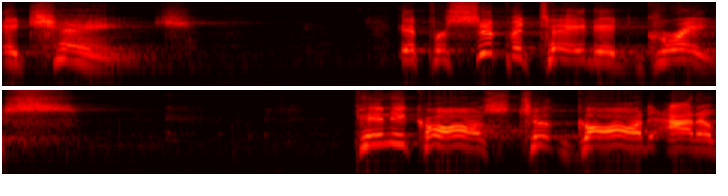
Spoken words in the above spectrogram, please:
a change, it precipitated grace. Pentecost took God out of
